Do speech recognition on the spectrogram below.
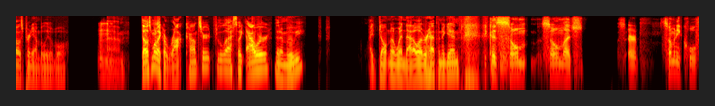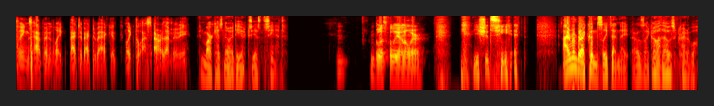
was pretty unbelievable. hmm Um, that was more like a rock concert for the last like hour than a movie. I don't know when that'll ever happen again. because so so much or so many cool things happened like back to back to back in like the last hour of that movie. and Mark has no idea because he hasn't seen it. Hmm. blissfully unaware you should see it. I remember I couldn't sleep that night. I was like, "Oh, that was incredible."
